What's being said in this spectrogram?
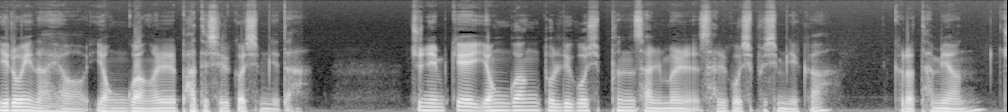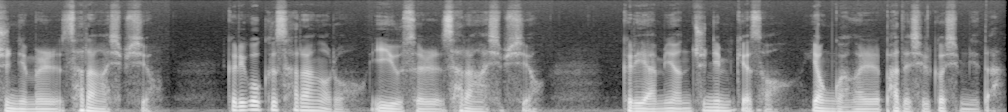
이로 인하여 영광을 받으실 것입니다. 주님께 영광 돌리고 싶은 삶을 살고 싶으십니까? 그렇다면 주님을 사랑하십시오. 그리고 그 사랑으로 이웃을 사랑하십시오. 그리하면 주님께서 영광을 받으실 것입니다.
